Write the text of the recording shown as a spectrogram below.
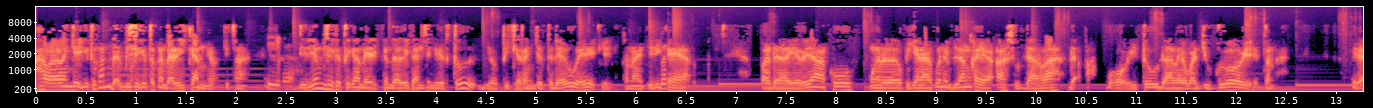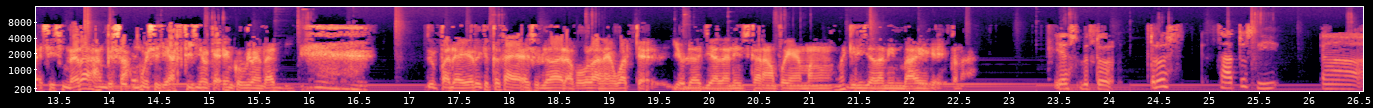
hal-hal yang kayak gitu kan tidak bisa kita kendalikan ya, gitu nah. iya Jadi yang bisa kita kendali- kendalikan sendiri tuh ya pikiran kita dewe gitu. Nah, jadi Betul. kayak pada akhirnya aku mengendalikan pikiran aku nih bilang kayak ah sudahlah, tidak apa itu udah lewat juga gitu nah. Tidak sih sebenarnya hampir sama sih artinya kayak yang aku bilang tadi. Itu pada akhirnya kita kayak "Eh, sudah ada apa lah lewat kayak yaudah jalanin sekarang apa yang emang lagi dijalanin baik kayak gitu nah. yes betul terus satu sih eh,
